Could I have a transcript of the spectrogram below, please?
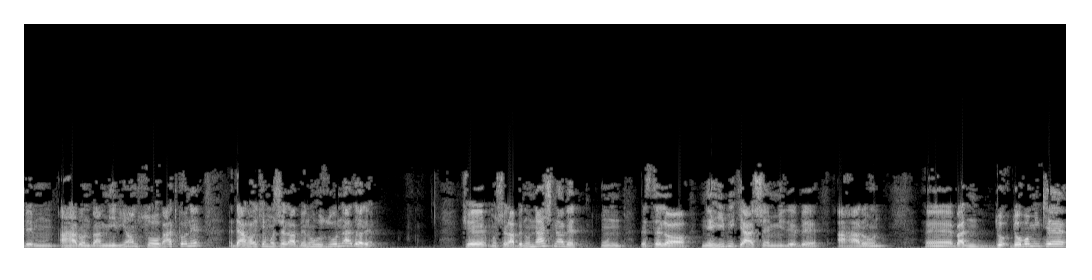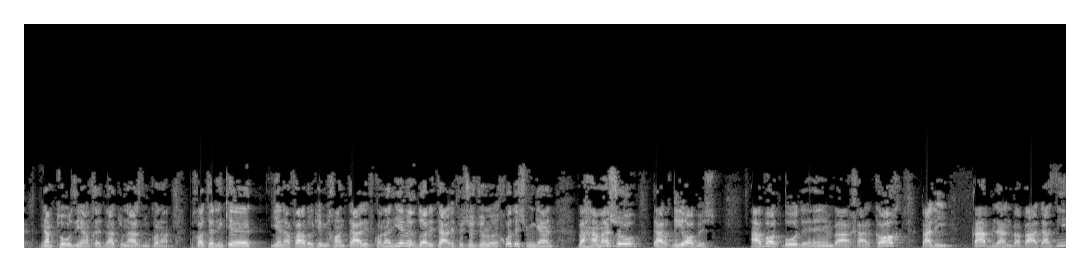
به اهرون و میریام صحبت کنه در حالی که ربنو حضور نداره. که ربنو نشنوه اون به صلاح نهیبی که هشم میده به اهرون و دوم اینکه اینم توضیح هم خدمتتون عرض می‌کنم. به خاطر اینکه یه نفر رو که می‌خوان تعریف کنن یه مقداری تعریفش رو جلوی خودش میگن و همش رو در قیابش اول قوده و خرکاخ ولی قبلا و بعد از این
